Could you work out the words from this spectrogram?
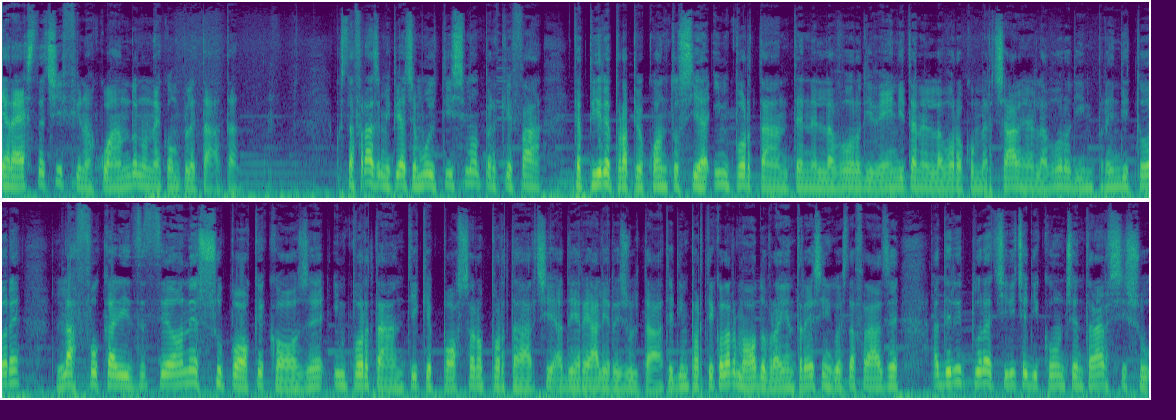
e restaci fino a quando non è completata. Questa frase mi piace moltissimo perché fa capire proprio quanto sia importante nel lavoro di vendita, nel lavoro commerciale, nel lavoro di imprenditore, la focalizzazione su poche cose importanti che possano portarci a dei reali risultati. Ed in particolar modo Brian Tracy in questa frase addirittura ci dice di concentrarsi su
